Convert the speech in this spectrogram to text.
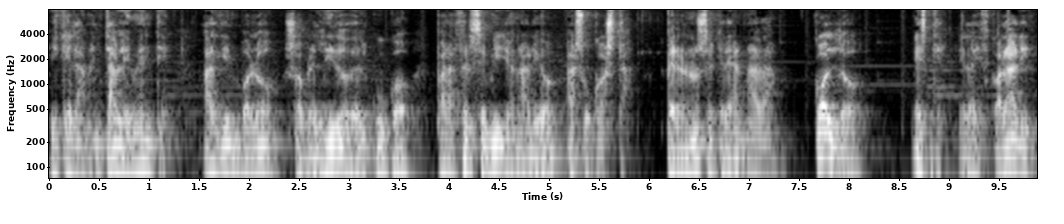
y que lamentablemente alguien voló sobre el nido del cuco para hacerse millonario a su costa. Pero no se crean nada. Coldo, este, el Aizcolari,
